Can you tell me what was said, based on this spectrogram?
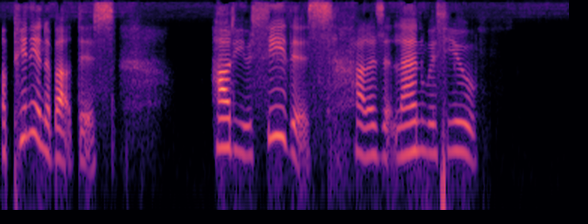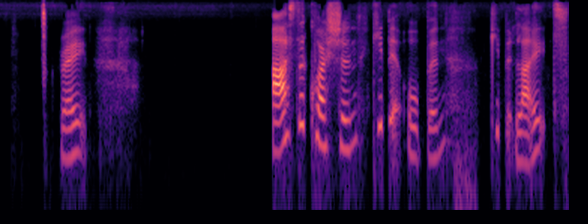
opinion about this? How do you see this? How does it land with you? Right? Ask the question, keep it open, keep it light,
